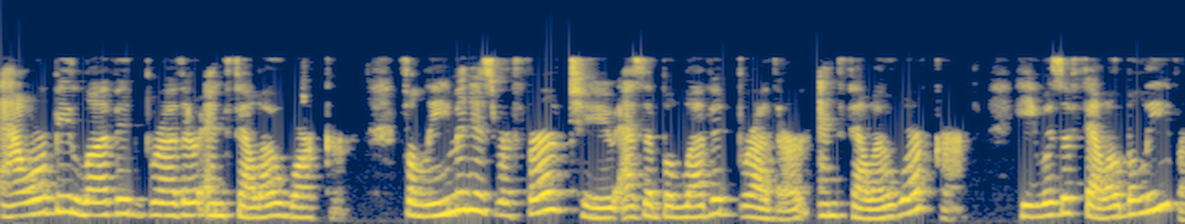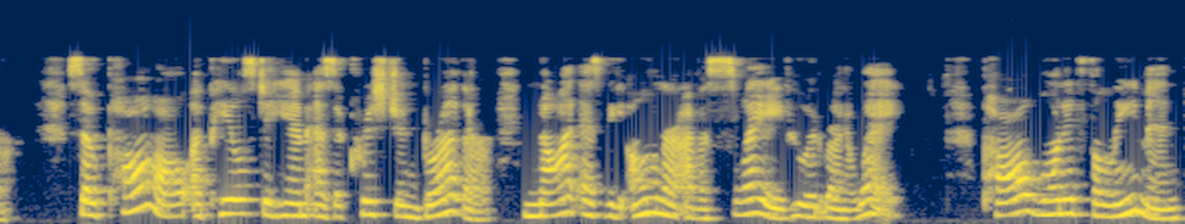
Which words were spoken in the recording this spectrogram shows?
our beloved brother and fellow worker. Philemon is referred to as a beloved brother and fellow worker. He was a fellow believer. So Paul appeals to him as a Christian brother, not as the owner of a slave who had run away. Paul wanted Philemon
